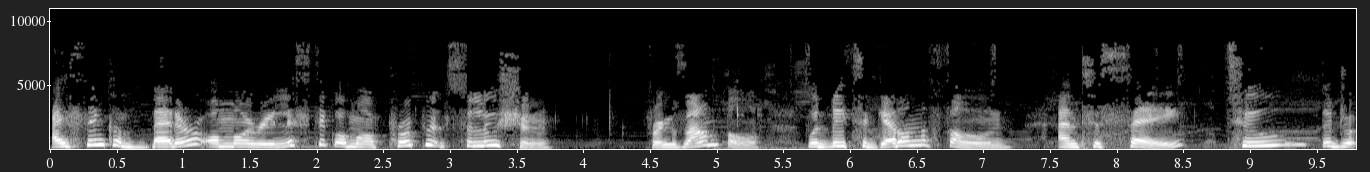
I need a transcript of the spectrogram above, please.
I think a better or more realistic or more appropriate solution, for example, would be to get on the phone and to say, to the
